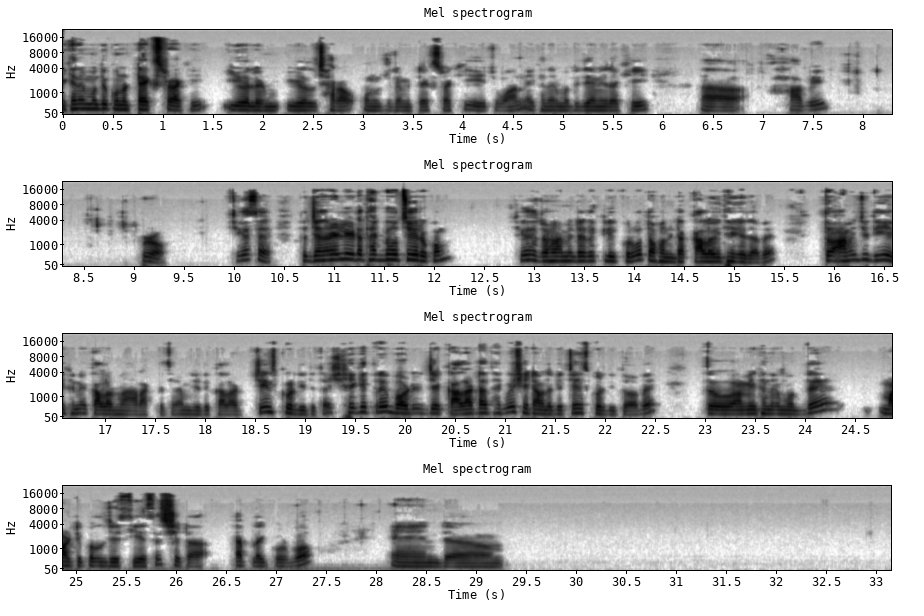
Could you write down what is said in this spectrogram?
এখানের মধ্যে কোনো ট্যাক্স রাখি ইউএল এর ইউএল ছাড়াও কোনো যদি আমি ট্যাক্স রাখি এইচ ওয়ান এখানের মধ্যে যদি আমি রাখি হাবিব প্রো ঠিক আছে? তো জেনারেলি এটা থাকবে হচ্ছে এরকম। ঠিক আছে? যখন আমি এটাতে ক্লিক করব, তখন এটা কালোই থেকে যাবে। তো আমি যদি এখানে কালার না রাখতে চাই, আমি যদি কালার চেঞ্জ করে দিতে চাই, সেক্ষেত্রে বডির যে কালারটা থাকবে, সেটা আমাদেরকে চেঞ্জ করে দিতে হবে। তো আমি এখানের মধ্যে মাল্টিপল যে সিএসএস সেটা অ্যাপ্লাই করব। অ্যান্ড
